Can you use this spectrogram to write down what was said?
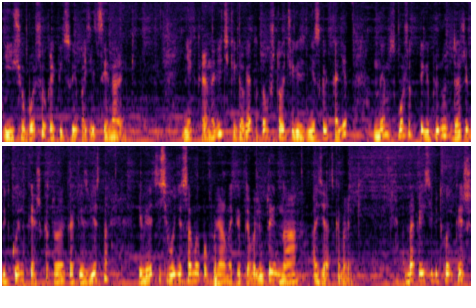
и еще больше укрепит свои позиции на рынке. Некоторые аналитики говорят о том, что через несколько лет NEM сможет переплюнуть даже Bitcoin Cash, который, как известно, является сегодня самой популярной криптовалютой на азиатском рынке. Однако, если Bitcoin Cash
